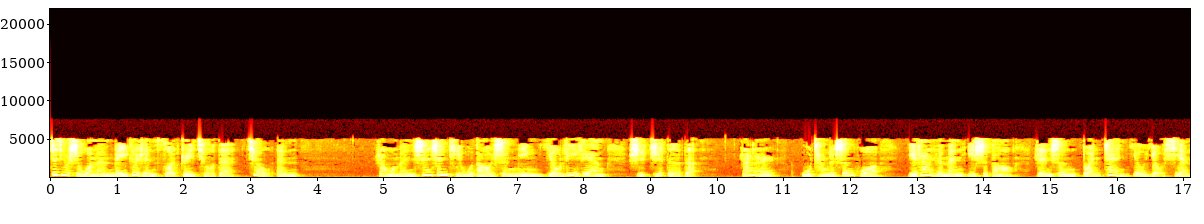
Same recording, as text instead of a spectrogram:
这就是我们每一个人所追求的救恩，让我们深深体悟到生命有力量是值得的。然而，无常的生活。也让人们意识到人生短暂又有限，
